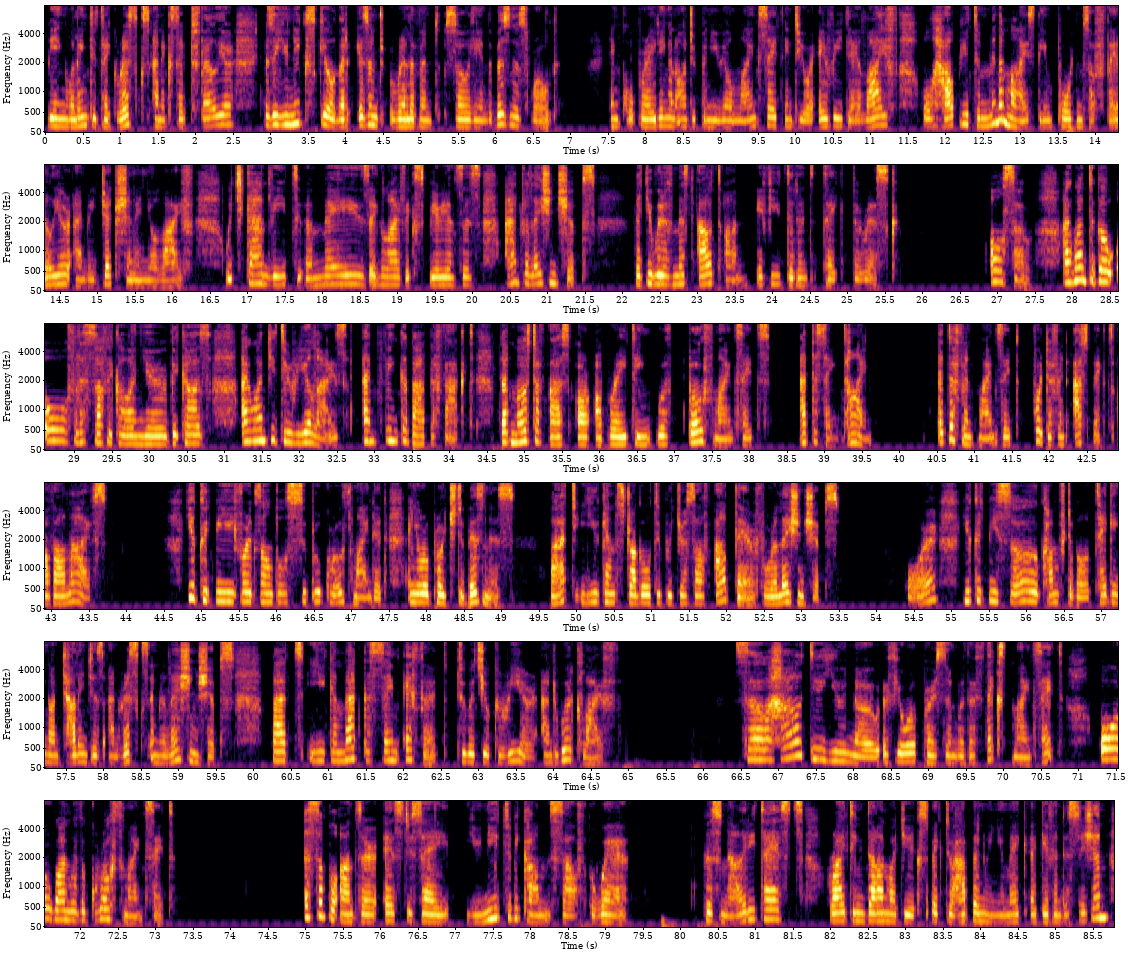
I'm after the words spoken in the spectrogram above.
Being willing to take risks and accept failure is a unique skill that isn't relevant solely in the business world. Incorporating an entrepreneurial mindset into your everyday life will help you to minimize the importance of failure and rejection in your life, which can lead to amazing life experiences and relationships that you would have missed out on if you didn't take the risk. Also, I want to go all philosophical on you because I want you to realize and think about the fact that most of us are operating with both mindsets at the same time. A different mindset for different aspects of our lives. You could be, for example, super growth minded in your approach to business, but you can struggle to put yourself out there for relationships. Or you could be so comfortable taking on challenges and risks in relationships, but you can lack the same effort towards your career and work life. So, how do you know if you're a person with a fixed mindset or one with a growth mindset? A simple answer is to say you need to become self aware personality tests, writing down what you expect to happen when you make a given decision,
